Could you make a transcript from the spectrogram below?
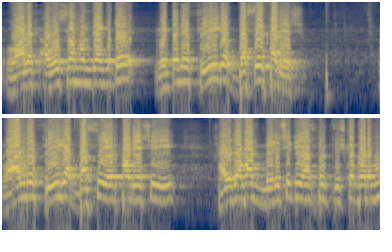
వాళ్ళకి అవసరం ఉంది అనుకుంటే వెంటనే ఫ్రీగా బస్ ఏర్పాటు చేసి వాళ్ళే ఫ్రీగా బస్సు ఏర్పాటు చేసి హైదరాబాద్ మెడిసిటీ హాస్పిటల్ తీసుకుపోవడము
